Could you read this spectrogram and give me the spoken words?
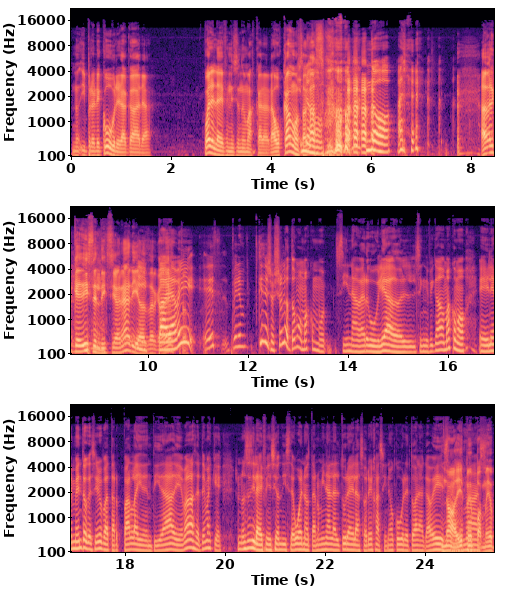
No, y pero le cubre la cara. ¿Cuál es la definición de máscara? ¿La buscamos acaso? No, no. A ver qué dice el diccionario Y acerca para de esto. mí es, pero qué sé yo, yo lo tomo más como sin haber googleado el significado, más como elemento que sirve para tarpar la identidad y demás. El tema es que yo no sé si la definición dice, bueno, termina a la altura de las orejas y no cubre toda la cabeza. No, y ahí es medio, demás. pa- medio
